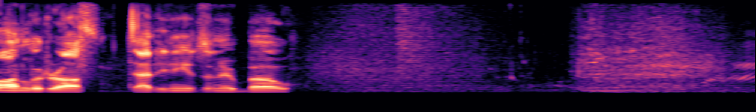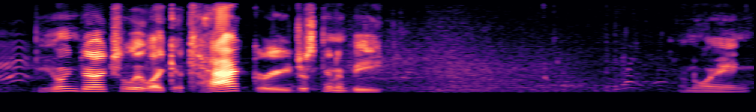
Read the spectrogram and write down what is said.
On, Ludroth. Daddy needs a new bow. Are you going to actually, like, attack, or are you just going to be annoying?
